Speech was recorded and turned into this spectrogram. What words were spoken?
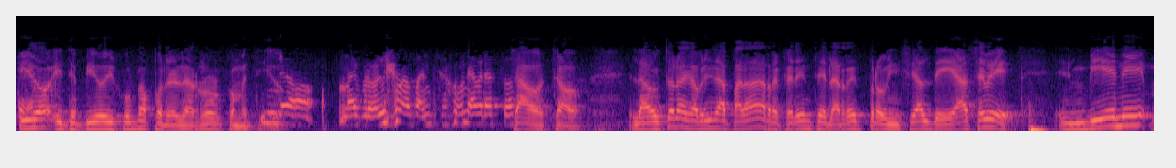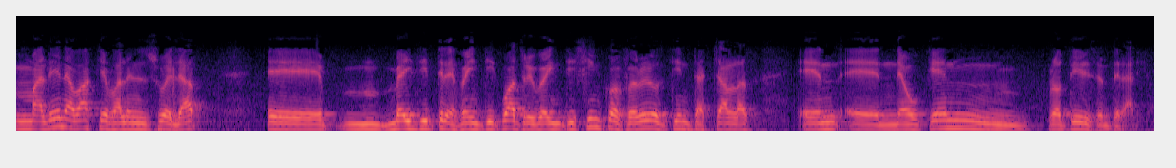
pido y te pido disculpas por el error cometido. No, no hay problema, Pancho. Un abrazo. Chao, chao. La doctora Gabriela Parada, referente de la red provincial de ACB. Viene Malena Vázquez Valenzuela, eh, 23, 24 y 25 de febrero, distintas charlas en, Neuquén, Protir y Centenario.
